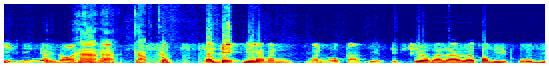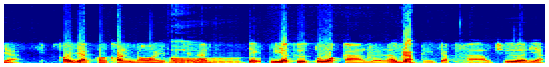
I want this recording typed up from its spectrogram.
นิดนิดๆหน่อยๆอฮะย่างเงี้ฮะยครับครับแต่เด็กเนี่ยมันมันโอกาสที่จะติดเชื้อมาแล้ว แล้วก็มีภูมิเนี่ย ก็อยากค่อนๆน้อย เพอ๋อราะฉะนั้นเด็กเนี่ยคือตัวการเลย แล้วครัเด็บกนี่จะพาเอาเชื้อเนี่ย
